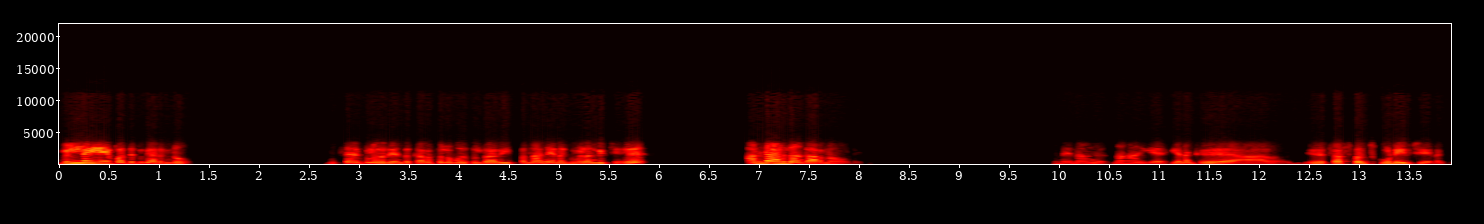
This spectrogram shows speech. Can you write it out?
வில்லையே பார்த்துட்டு இருக்காரு இன்னும். முத்தாய்ப்புல ஒரு அந்த கதை சொல்லும் போது சொல்றாரு இப்பதாங்க எனக்கு விளங்குச்சு. அந்த ஆளு தான் காரணம் அப்படி நாங்க நான் எனக்கு சஸ்பென்ஸ் கூடிருச்சு. எனக்கு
